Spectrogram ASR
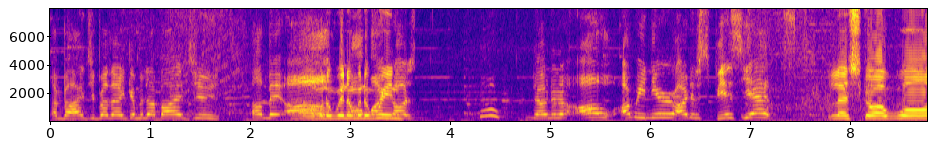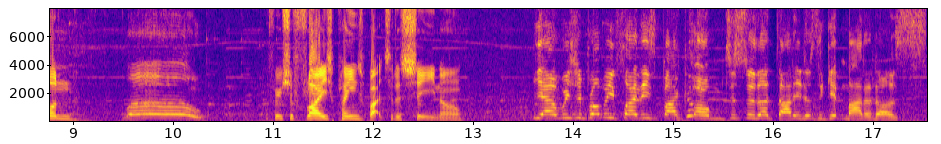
I'm behind you, brother. I'm coming up behind you. I'll make. Oh, I'm gonna win, I'm oh gonna win. Oh gosh. No, no, no, no. Oh, are we near out of space yet? Let's go, I won. Whoa. I think we should fly these planes back to the sea now. Yeah, we should probably fly these back home just so that Daddy doesn't get mad at us.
